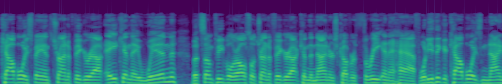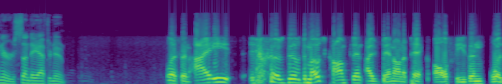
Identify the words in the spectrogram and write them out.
Cowboys fans trying to figure out a can they win, but some people are also trying to figure out can the Niners cover three and a half. What do you think of Cowboys Niners Sunday afternoon? Listen, I the the most confident I've been on a pick all season was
